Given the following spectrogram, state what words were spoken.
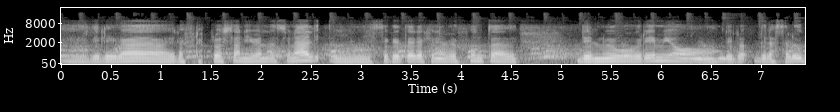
eh, delegada de la FESPROSA a nivel nacional y secretaria general adjunta del nuevo gremio de, la salud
